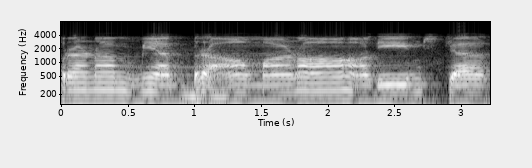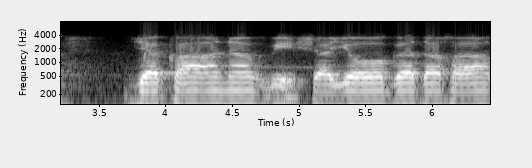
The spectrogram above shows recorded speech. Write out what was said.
प्रणम्य ब्राह्मणादींश्च जखानविषयोगदः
